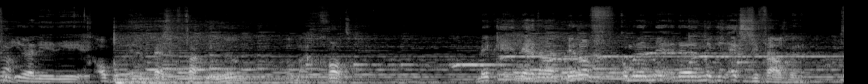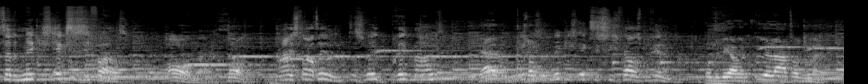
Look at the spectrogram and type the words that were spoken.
vind iedereen die, die oproept in de pers, fuck you. Oh mijn god. Mick, leg er een pil of komen de, de Mickey's Ecstasy files binnen? Dit zijn de Mickey's Ecstasy files. Oh mijn god. Hij staat in. Dus weet, breek me uit. Ja, ik ga de Mickey's Ecstasy files beginnen. Komt er bij jou een uur later op de mij? Ja,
